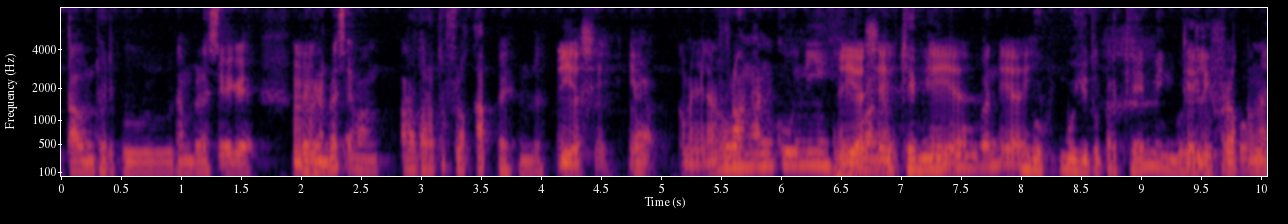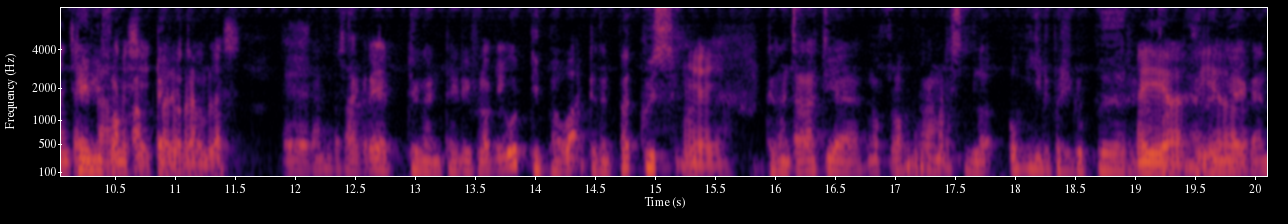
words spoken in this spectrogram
tahun 2016 ya kayak 2016 emang rata-rata vlog kabeh. gitu. Iya sih. Iya. Kebanyakan vlog. Ruanganku ini, Iya ruangan sih, gamingku iya, kan, iya, iya. bu, bu youtuber gaming, bu Daily YouTuber vlog kan anjir daily vlog sih kabeh, rata-rata. 2016. Iya kan, terus akhirnya dengan daily vlog itu dibawa dengan bagus. Iya iya. Dengan cara dia ngevlog pertama terus delok oh youtuber youtuber Iya, iya. ya kan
